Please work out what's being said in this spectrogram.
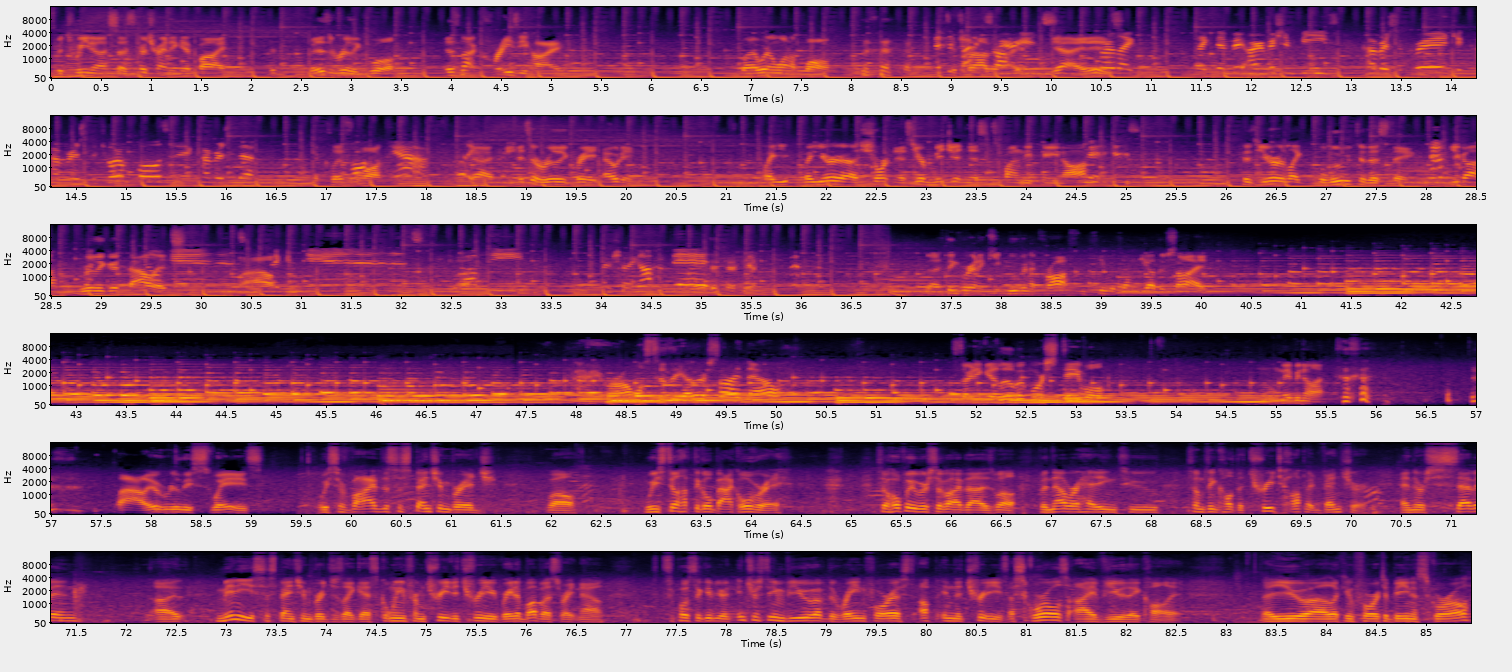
between us as they're trying to get by. But this is really cool. It's not crazy high, but I wouldn't want to fall. it's a fun experience. Yeah, it is. For like, like the our mission piece covers the bridge, it covers the totem poles, and it covers the the cliff walk. walk. Yeah, really yeah, great. it's a really great outing. But you, but your uh, shortness, your midgetness is finally paying off. It is because you're like glued to this thing. You got really good balance. wow. I can dance. I'm showing off a bit. I think we're gonna keep moving across and see what's on the other side. Alright, we're almost to the other side now. Starting to get a little bit more stable maybe not. wow, it really sways. We survived the suspension bridge. Well, we still have to go back over it. So hopefully we'll survive that as well. But now we're heading to something called the Treetop Adventure. And there's seven uh, mini suspension bridges, I guess, going from tree to tree right above us right now. It's supposed to give you an interesting view of the rainforest up in the trees. A squirrel's eye view, they call it. Are you uh, looking forward to being a squirrel?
